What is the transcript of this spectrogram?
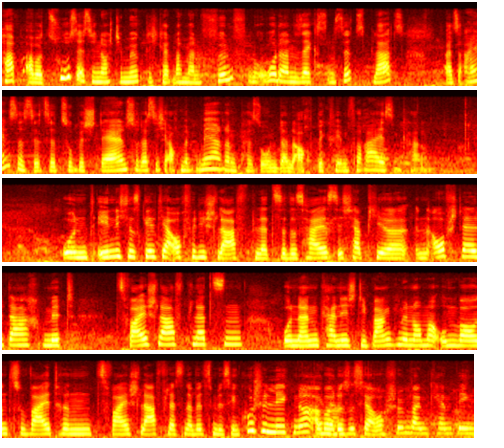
Habe aber zusätzlich noch die Möglichkeit, noch mal einen fünften oder einen sechsten Sitzplatz als Einzelsitze zu bestellen, sodass ich auch mit mehreren Personen dann auch bequem verreisen kann. Und ähnliches gilt ja auch für die Schlafplätze. Das heißt, ich habe hier ein Aufstelldach mit zwei Schlafplätzen und dann kann ich die Bank mir nochmal umbauen zu weiteren zwei Schlafplätzen. Da wird es ein bisschen kuschelig, ne? aber genau. das ist ja auch schön beim Camping.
